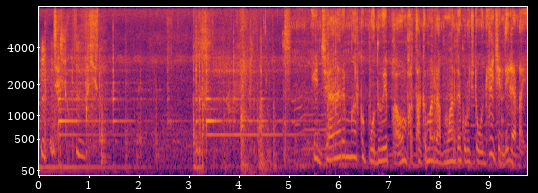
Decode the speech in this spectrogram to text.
ഈ ജാരന്മാർക്ക് പൊതുവെ പാവം ഭർത്താക്കന്മാരുടെ അപമാനത്തെ കുറിച്ചിട്ട് ഒരു ചിന്തയില്ലാണ്ടായി.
